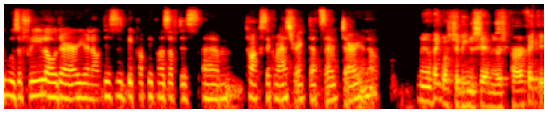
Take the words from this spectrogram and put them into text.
who's a freeloader. You know, this is because because of this um, toxic rhetoric that's out there. You know. I mean, I think what Shamim's saying there is perfect.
